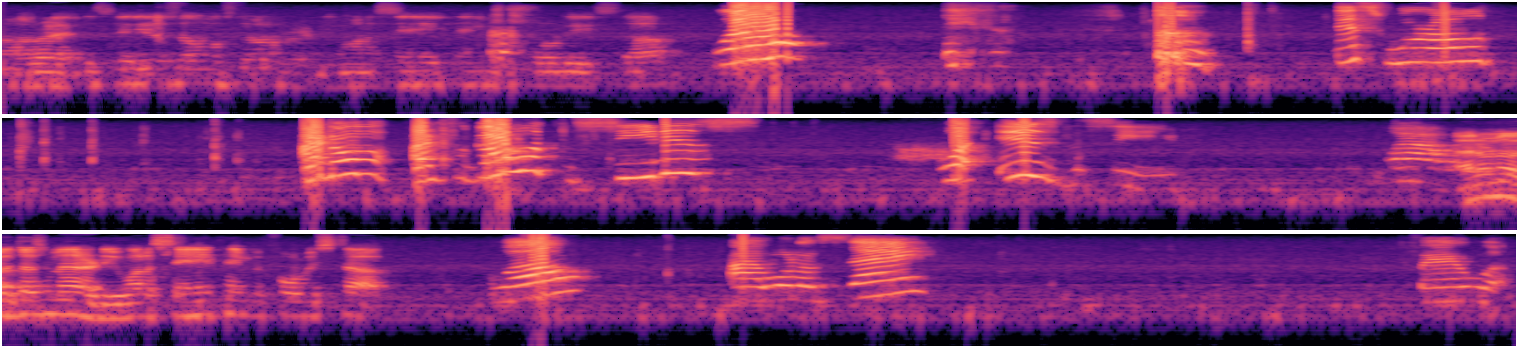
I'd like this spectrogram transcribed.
Alright, this video's almost over. Do you want to say anything before we stop? Well, this world, I don't, I forgot what the seed is. What is the seed? Wow. I don't know. It doesn't matter. Do you want to say anything before we stop? Well, I want to say farewell.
